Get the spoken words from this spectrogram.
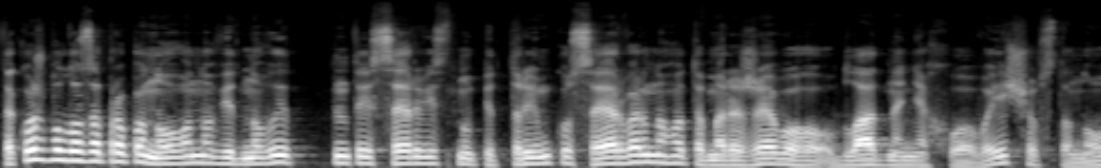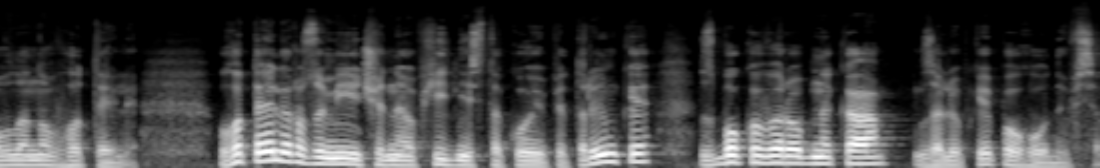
Також було запропоновано відновити сервісну підтримку серверного та мережевого обладнання Huawei, що встановлено в готелі. Готель, розуміючи необхідність такої підтримки з боку виробника, залюбки погодився.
